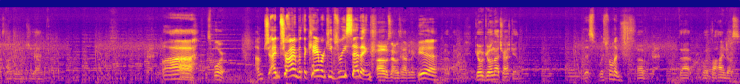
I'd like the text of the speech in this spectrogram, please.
it's not doing jack. Ah, Explore. I'm tr- I'm trying, but the camera keeps resetting. Oh, is that what's happening? Yeah. Okay. Go go in that trash can. This which one? Uh, that behind us.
